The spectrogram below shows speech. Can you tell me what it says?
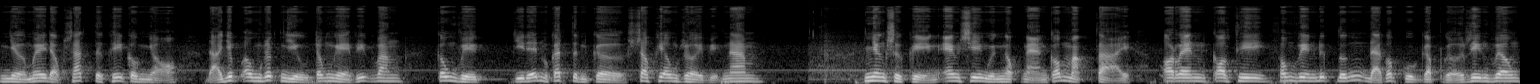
nhờ mê đọc sách từ khi còn nhỏ đã giúp ông rất nhiều trong nghề viết văn, công việc chỉ đến một cách tình cờ sau khi ông rời Việt Nam. Nhân sự kiện, MC Nguyễn Ngọc Ngạn có mặt tại Orange Coffee, phóng viên Đức Tuấn đã có cuộc gặp gỡ riêng với ông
